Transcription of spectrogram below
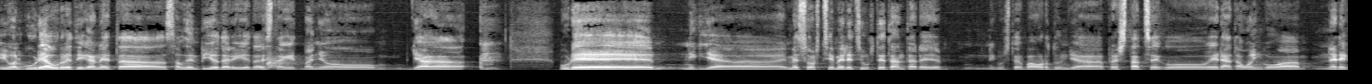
igual gure aurretik eta zauden pilotarik eta ez dakit, baino, ja, gure nik ja emezortzi emeretzi urtetan tare nik uste ba orduan ja prestatzeko era eta guaingoa nire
